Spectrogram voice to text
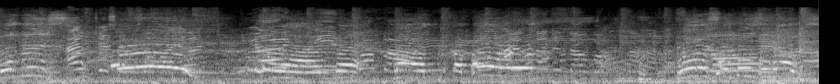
Lumis! I'm just a boy. Yan! Bakit ka pa? Yes, ano?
